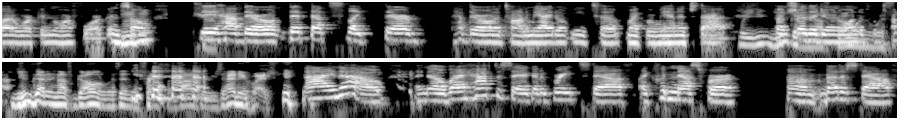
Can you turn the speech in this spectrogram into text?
lot of work in Norfolk, and so Mhm. they have their own. That that's like their have their own autonomy. I don't need to micromanage that. Well, you, I'm sure they're doing a wonderful with- job. You've got enough going within the Franklin boundaries anyway. I know, I know, but I have to say, I got a great staff. I couldn't ask for um, better staff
